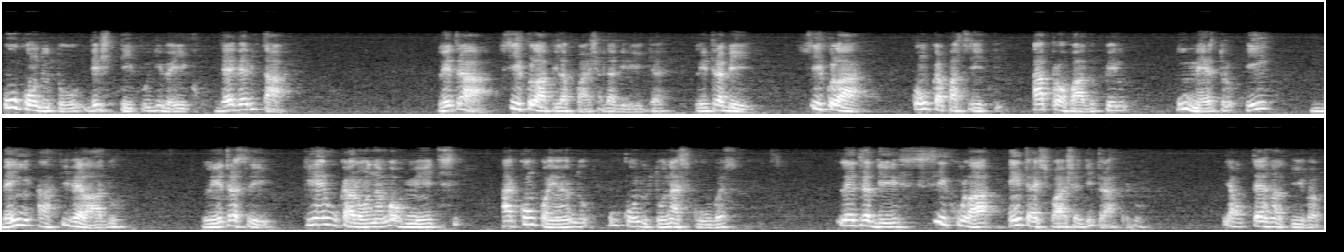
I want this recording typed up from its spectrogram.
O condutor deste tipo de veículo deve evitar Letra A. Circular pela faixa da direita. Letra B. Circular com capacete aprovado pelo Inmetro e bem afivelado. Letra C. Que o carona movimente-se acompanhando o condutor nas curvas. Letra D. Circular entre as faixas de tráfego. E a alternativa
